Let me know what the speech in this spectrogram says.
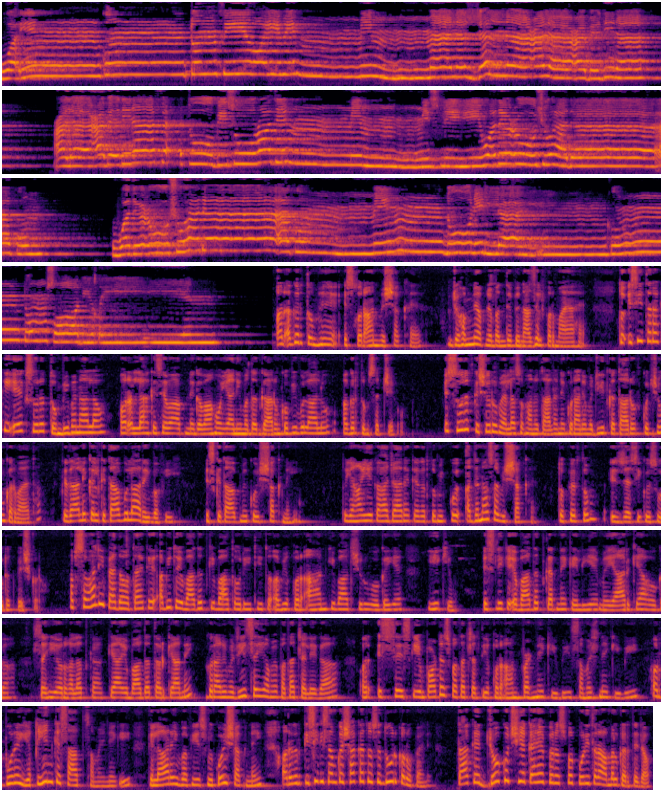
وَإِن كُنتُمْ فِي رَيْبٍ مِّمَّا نَزَّلْنَا عَلَى عَبْدِنَا عَلَى عَبْدِنَا فَأْتُوا بِسُورَةٍ مِّن مِّثْلِهِ وَادْعُوا شُهَدَاءَكُم وَادْعُوا شُهَدَاءَكُم اور اگر تمہیں اس قرآن میں شک ہے، جو ہم نے اپنے بندے پہ نازل فرمایا ہے، تو اسی طرح کی ایک صورت تم بھی بنا لاؤ اور اللہ کے سوا اپنے گواہوں یعنی مددگاروں کو بھی بلا لو اگر تم سچے ہو۔ اس صورت کے شروع میں اللہ سبحان تعالیٰ نے قرآن مجید کا تعارف کچھ یوں کروایا تھا کہ دال کل کتاب لا رہی بفی اس کتاب میں کوئی شک نہیں۔ تو یہاں یہ کہا جا رہا ہے کہ اگر تمہیں کوئی ادنا سا بھی شک ہے، تو پھر تم اس جیسی کوئی صورت پیش کرو۔ اب سوال ہی پیدا ہوتا ہے کہ ابھی تو عبادت کی بات ہو رہی تھی تو ابھی قرآن کی بات شروع ہو گئی ہے، یہ کیوں؟ اس لیے کہ عبادت کرنے کے لیے معیار کیا ہوگا؟ صحیح اور غلط کا کیا عبادت اور کیا نہیں؟ قرآن مجید سے ہی ہمیں پتا چلے گا اور اس سے اس کی امپورٹینس پتہ چلتی ہے قرآن پڑھنے کی بھی، سمجھنے کی بھی اور پورے یقین کے ساتھ سمجھنے کی کہ لا رہی بفی اس میں کوئی شک نہیں اور اگر کسی قسم کا شک ہے تو اسے دور کرو پہلے، تاکہ جو کچھ یہ کہے پھر اس پر پوری طرح عمل کرتے جاؤ۔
